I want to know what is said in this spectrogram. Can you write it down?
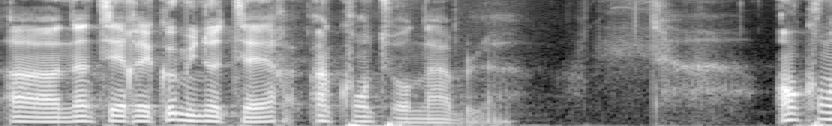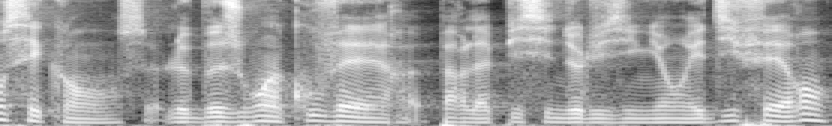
un intérêt communautaire incontournable. En conséquence, le besoin couvert par la piscine de Lusignan est différent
